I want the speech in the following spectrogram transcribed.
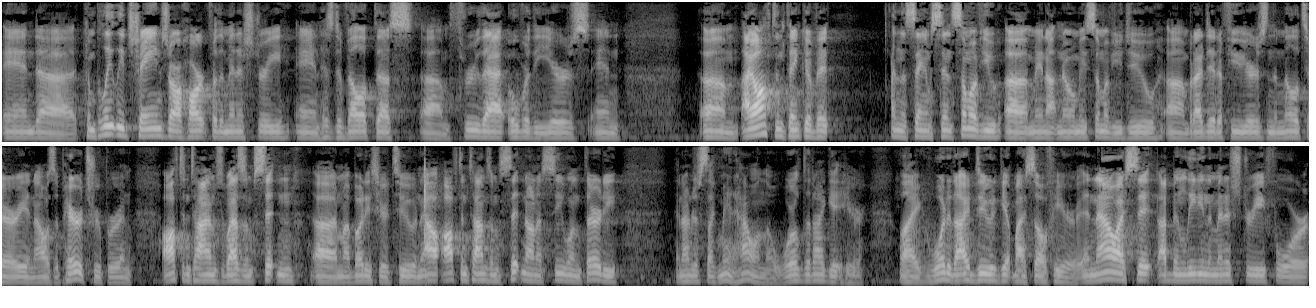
And uh, completely changed our heart for the ministry and has developed us um, through that over the years. And um, I often think of it in the same sense. Some of you uh, may not know me, some of you do, um, but I did a few years in the military and I was a paratrooper. And oftentimes, as I'm sitting, uh, and my buddy's here too, and oftentimes I'm sitting on a C 130 and I'm just like, man, how in the world did I get here? Like, what did I do to get myself here? And now I sit, I've been leading the ministry for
